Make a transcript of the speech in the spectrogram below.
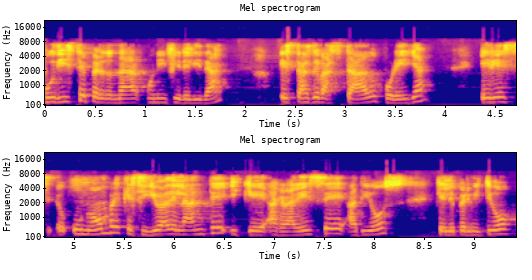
¿Pudiste perdonar una infidelidad? ¿Estás devastado por ella? ¿Eres un hombre que siguió adelante y que agradece a Dios que le permitió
